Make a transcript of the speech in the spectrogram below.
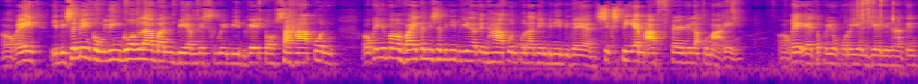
Okay? Ibig sabihin, kung linggo ang laban, biyernes mo ibibigay ito sa hapon. Okay? Yung mga vitamins na binibigay natin, hapon po natin binibigay yan. 6pm after nila kumain. Okay? Ito po yung Korean jelly natin.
